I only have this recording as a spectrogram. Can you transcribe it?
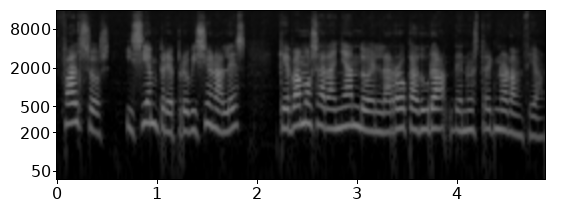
falsos y siempre provisionales que vamos arañando en la roca dura de nuestra ignorancia.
